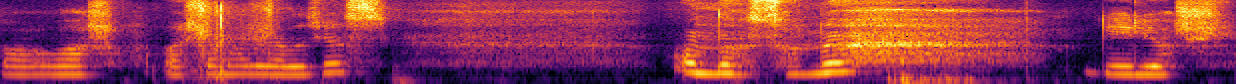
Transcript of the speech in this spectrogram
Daha var. Aşamalı alacağız. Ondan sonra geliyor.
